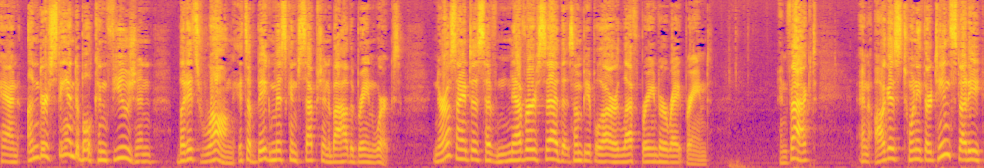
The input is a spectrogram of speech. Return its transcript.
an understandable confusion, but it's wrong. It's a big misconception about how the brain works. Neuroscientists have never said that some people are left brained or right brained. In fact, an August 2013 study,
